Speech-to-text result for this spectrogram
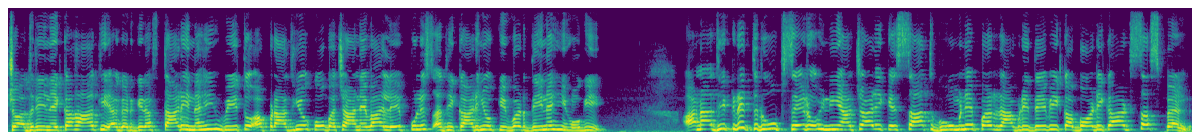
चौधरी ने कहा कि अगर गिरफ्तारी नहीं हुई तो अपराधियों को बचाने वाले पुलिस अधिकारियों की वर्दी नहीं होगी। अनाधिकृत रूप से रोहिणी आचार्य के साथ घूमने पर राबड़ी देवी का bodyguard suspend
